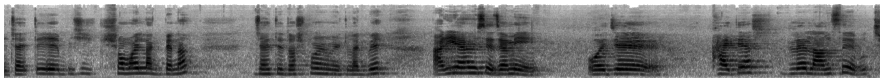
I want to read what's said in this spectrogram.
যাইতে বেশি সময় লাগবে না। যাইতে দশ পনেরো মিনিট লাগবে। আর ইয়া হয়েছে আমি ওই যে খাইতে আসলে লাঞ্চে বুঝছ?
